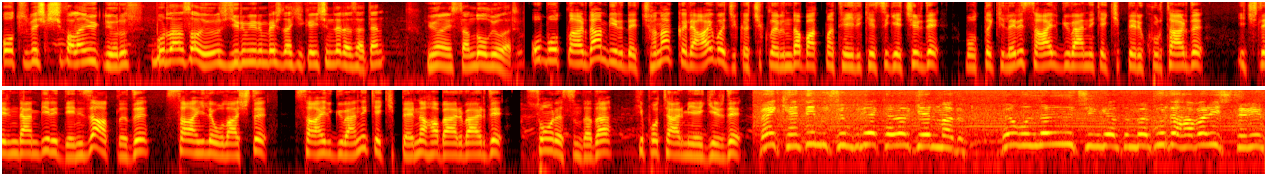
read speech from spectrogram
35 kişi falan yüklüyoruz. Buradan salıyoruz. 20-25 dakika içinde de zaten Yunanistan'da oluyorlar. O botlardan biri de Çanakkale Ayvacık açıklarında batma tehlikesi geçirdi. Bottakileri sahil güvenlik ekipleri kurtardı. İçlerinden biri denize atladı, sahile ulaştı. Sahil güvenlik ekiplerine haber verdi. Sonrasında da hipotermiye girdi. Ben kendim için buraya kadar gelmedim. Ben onların için geldim. Ben burada haber iştireyim.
